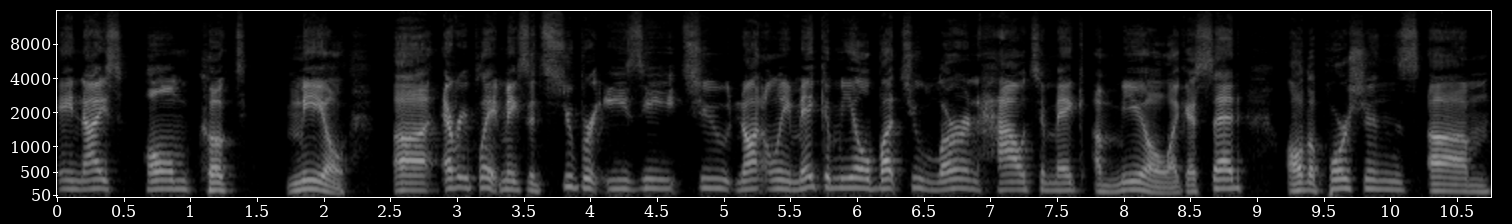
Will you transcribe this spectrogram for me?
a nice home cooked meal. Uh, EveryPlate makes it super easy to not only make a meal, but to learn how to make a meal. Like I said, all the portions um,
